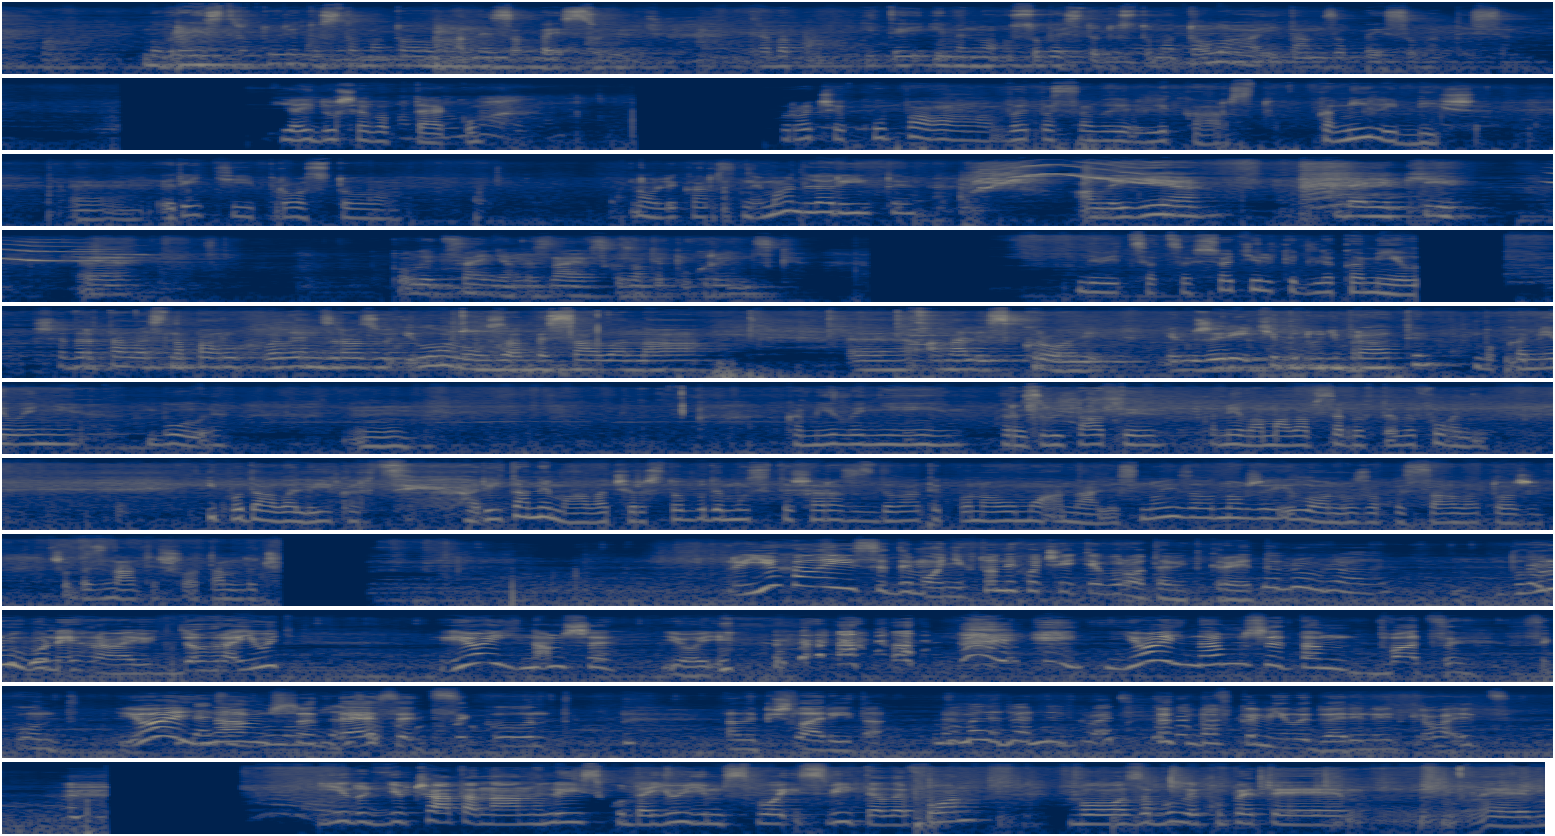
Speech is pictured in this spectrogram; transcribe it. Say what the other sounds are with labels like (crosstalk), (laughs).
Бо в реєстратурі до стоматолога не записують. Треба йти іменно особисто до стоматолога і там записуватися. Я йду ще в аптеку. Коротше, купа виписали лікарств. Камілі більше. Е, Ріті просто ну, лікарств нема для ріти, але є деякі е, полицення, не знаю, як сказати по-українськи. Дивіться, це все тільки для Каміли. Ще верталась на пару хвилин, зразу Ілону записала на е, аналіз крові. Як вже ріті будуть брати, бо Камілині були. м, Камілині результати Каміла мала в себе в телефоні і подала лікарці. Ріта не мала, через то буде мусити ще раз здавати по-новому аналіз. Ну і заодно вже Ілону записала теж, щоб знати, що там до чого. Приїхали і сидимо, ніхто не хоче йти ворота відкрити. Добре брали. В гру вони грають, дограють. Йой, нам ще. Йой. (laughs) Йой, нам ще там 20 секунд. Йой, нам ще вже. 10 секунд. Але пішла Ріта. Бо в мене двері не відкриваються. (laughs) Бо в Каміли двері не відкриваються. Їдуть дівчата на англійську, даю їм свій, свій телефон, бо забули купити, е,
